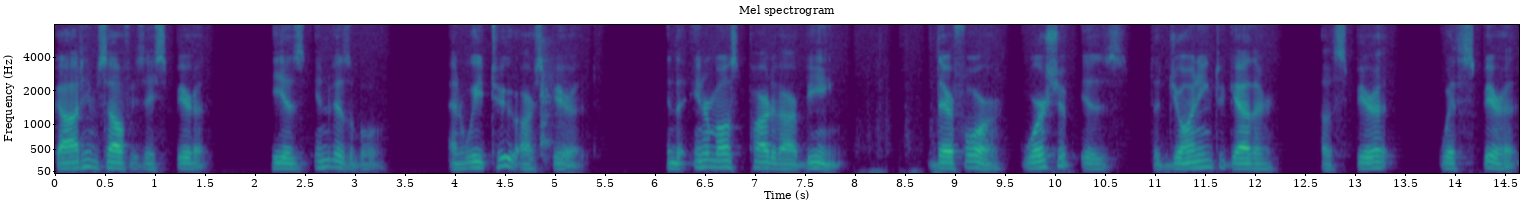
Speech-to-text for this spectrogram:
God Himself is a spirit, He is invisible, and we too are spirit, in the innermost part of our being. Therefore, worship is the joining together of spirit with spirit.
